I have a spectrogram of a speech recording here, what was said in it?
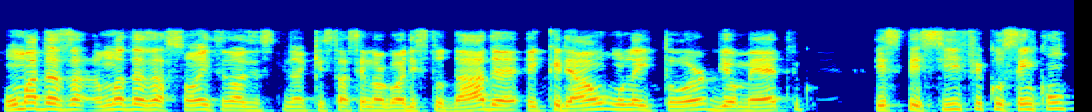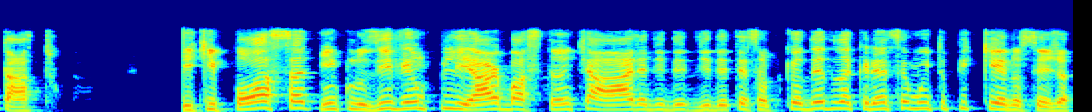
uma das, uma das ações que, nós, né, que está sendo agora estudada é, é criar um leitor biométrico específico sem contato e que possa, inclusive, ampliar bastante a área de, de, deteção, porque o dedo da criança é muito pequeno, ou seja,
